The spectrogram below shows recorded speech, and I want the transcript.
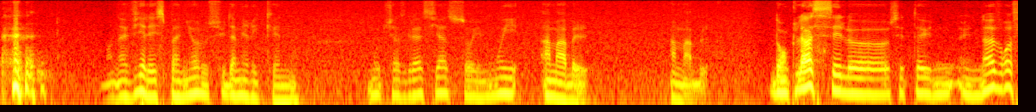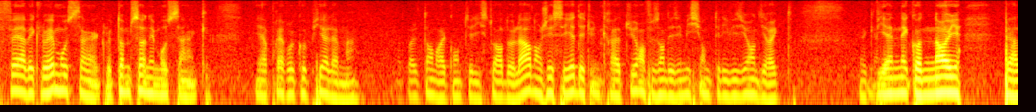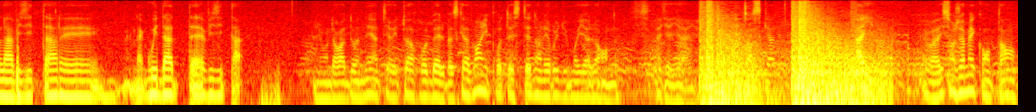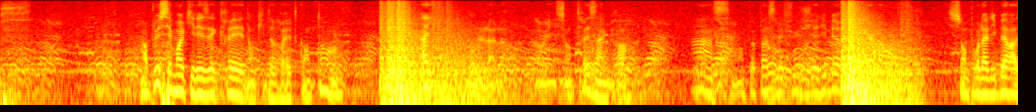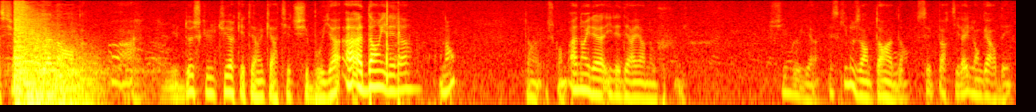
Mon avis, elle est espagnole ou sud-américaine. Muchas gracias, soy muy amable. Amable. Donc là, c'est le, c'était une, une œuvre faite avec le MO5, le Thomson MO5, et après recopié à la main. Pas le temps de raconter l'histoire de l'art, donc j'ai essayé d'être une créature en faisant des émissions de télévision en direct. Avec Vienne con noi per la visitare, la guidate visita. Et on leur a donné un territoire rebelle, parce qu'avant ils protestaient dans les rues du Moyaland. Aïe aïe aïe. Et dans ce cas... Aïe Ils sont jamais contents. En plus c'est moi qui les ai créés, donc ils devraient être contents. hein. Aïe Oh là là très ingrats. Ah, on peut pas se réfugier. Libérer le Moyaland. Ils sont pour la libération du Moyaland. Ah, a deux sculptures qui étaient dans le quartier de Shibuya. Ah, Adam, il est là? Non? Attends, je Ah non, il est, il est derrière nous. Shibuya. Est-ce qu'il nous entend, Adam? Cette partie-là, ils l'ont gardé.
